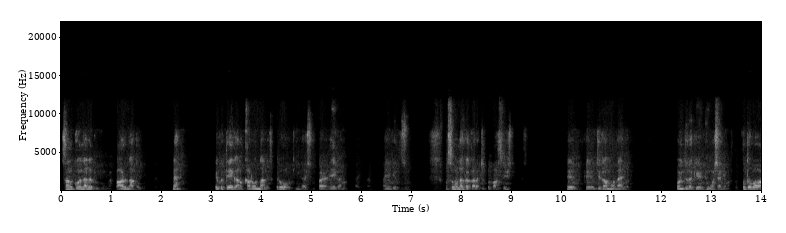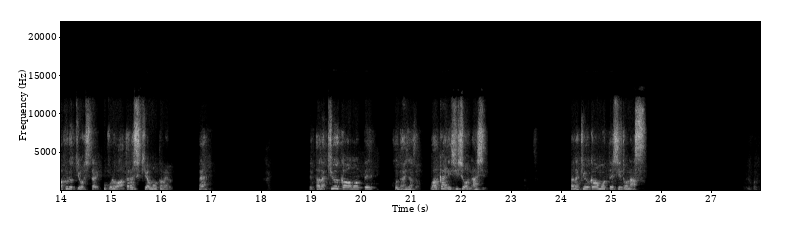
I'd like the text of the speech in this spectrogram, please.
参考になる部分がやっぱあるなと思ってね。で、これ定価の過論なんですけど、近代集会、映画の大会、まあ、英傑賞。その中からちょっと抜粋してみました。で、えー、時間もないので、ポイントだけ申し上げます。言葉は古きをしたい、心は新しきを求める。ね。はい、でただ、休暇を持って、これ大事なんですよ。和歌に師匠なし。ただ、休暇を持って死となす。ということ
